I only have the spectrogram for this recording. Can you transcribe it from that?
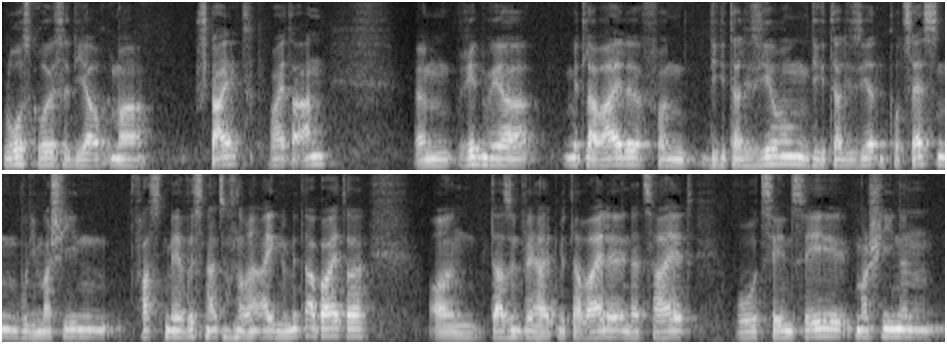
Losgröße, die ja auch immer steigt, weiter an, ähm, reden wir mittlerweile von Digitalisierung, digitalisierten Prozessen, wo die Maschinen fast mehr wissen als unsere eigenen Mitarbeiter. Und da sind wir halt mittlerweile in der Zeit, wo CNC-Maschinen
